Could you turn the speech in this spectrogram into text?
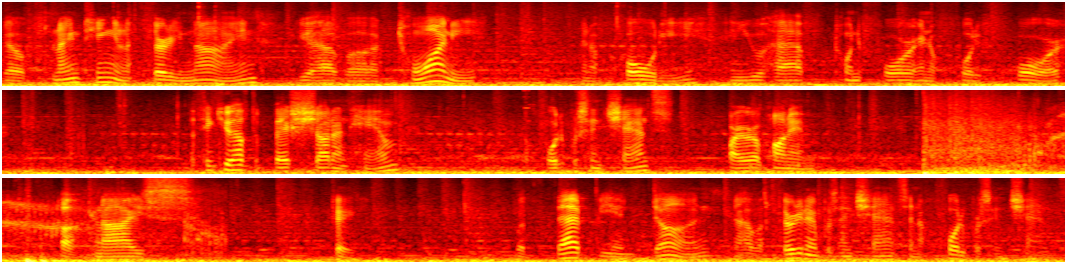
You have 19 and a 39. You have a 20 and a 40. And you have 24 and a 44. I think you have the best shot on him. A 40% chance. Fire upon him. Oh, nice. Okay. With that being done, I have a 39% chance and a 40% chance.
